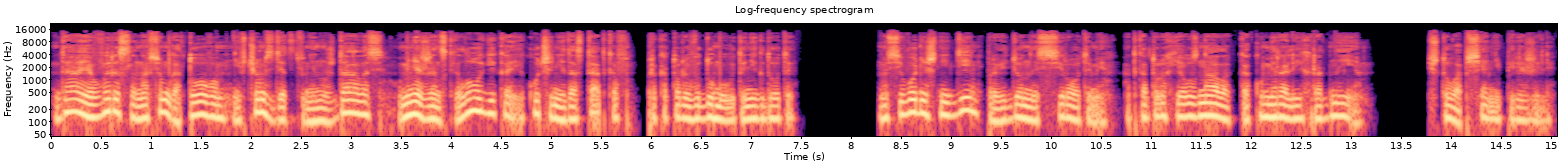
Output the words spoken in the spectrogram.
Да, я выросла на всем готовом, ни в чем с детства не нуждалась, у меня женская логика и куча недостатков, про которые выдумывают анекдоты. Но сегодняшний день, проведенный с сиротами, от которых я узнала, как умирали их родные, что вообще они пережили.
